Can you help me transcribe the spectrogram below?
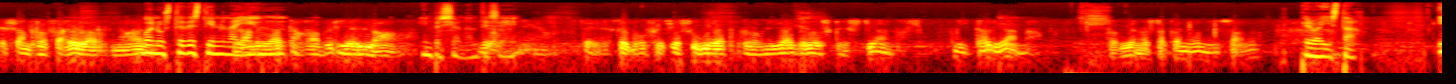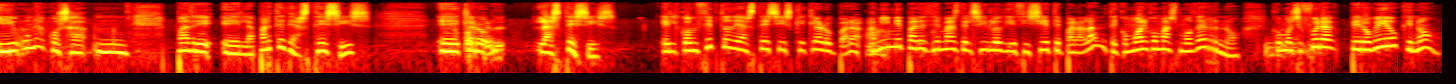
Es San Rafael Arnal. Bueno, ustedes tienen ahí la un... Gabriela. Impresionantes, ¿eh? que ofreció su vida por la unidad de los cristianos, italiana. Todavía no está canonizado. Pero ahí está. Y una cosa, mm, padre, eh, la parte de ascesis, eh, claro, las tesis, el concepto de ascesis que claro para a mí ah. me parece más del siglo XVII para adelante como algo más moderno como si fuera pero veo que no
